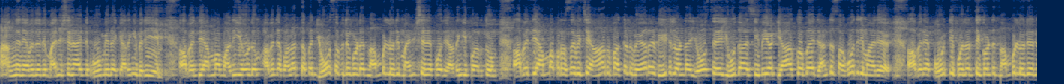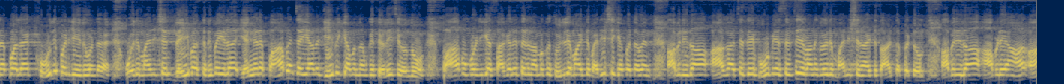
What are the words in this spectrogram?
അങ്ങനെ അവനൊരു മനുഷ്യനായിട്ട് ഭൂമിയിലേക്ക് ഇറങ്ങി വരികയും അവന്റെ അമ്മ മറിയോടും അവന്റെ വളർത്തപ്പൻ ജോസഫിനും കൂടെ നമ്മൾ ഒരു മനുഷ്യനെ പോലെ അടങ്ങി പാർത്തും. അവന്റെ അമ്മ പ്രസവിച്ച ആറ് മക്കൾ വേറെ വീട്ടിലുണ്ട്. യോസെ യൂത സിമിയോൻ യാക്കോബ് രണ്ട് സഹോദരിമാര്. അവരെ പോറ്റി പുലർത്തിക്കൊണ്ട് നമ്മൾ ഒരുവനെ പോലെ കൂലിപ്പണി ചെയ്തുകൊണ്ട് ഒരു മനുഷ്യൻ ദൈവ കൃപയിൽ എങ്ങനെ പാപം ചെയ്യാതെ ജീവിക്കാമെന്ന് നമുക്ക് തെളിയിച്ചു തന്നു. പാപം ഒഴികെ സകലത്തിന് നമുക്ക് തുല്യമായിട്ട് പരീക്ഷിക്കപ്പെട്ടവൻ അവനിതാ ആകാശത്തെയും ഭൂമിയെ സൃഷ്ടിച്ചതാണെങ്കിൽ ഒരു മനുഷ്യനായിട്ട് താഴ്ത്തപ്പെട്ടു. അവനിതാ അവിടെ ആ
